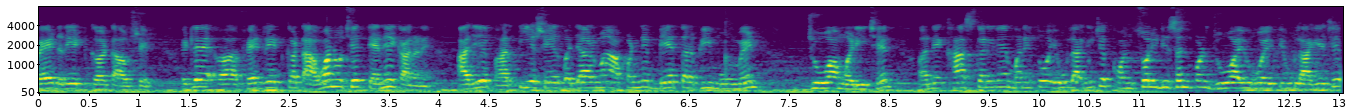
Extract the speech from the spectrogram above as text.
ફેડ રેટ કટ આવશે. એટલે ફેડ રેટ કટ આવવાનો છે તેને કારણે આજે ભારતીય શેર બજારમાં આપણને બે તરફી મૂવમેન્ટ જોવા મળી છે. અને ખાસ કરીને મને તો એવું લાગ્યું છે કોન્સોલિડેશન પણ જોવાયું હોય તેવું લાગે છે.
